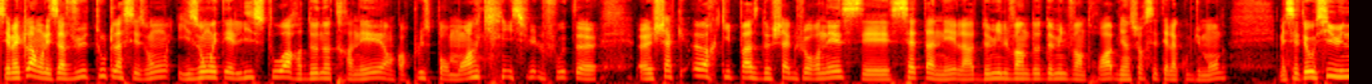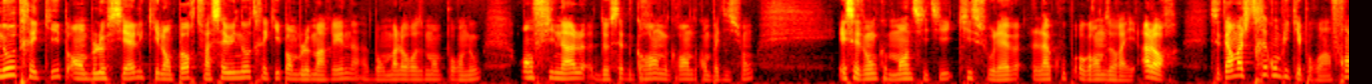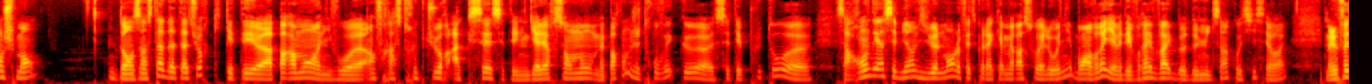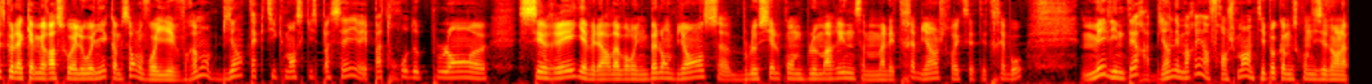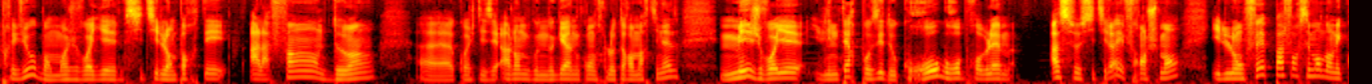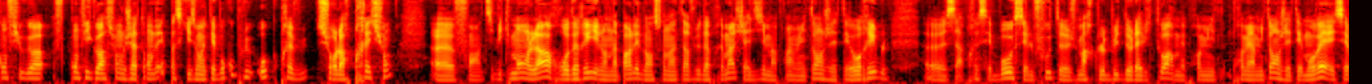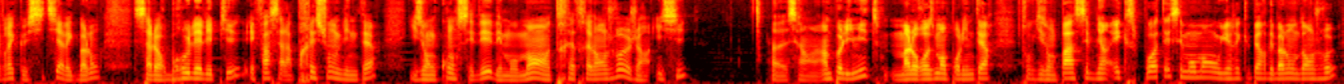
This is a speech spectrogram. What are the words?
ces mecs-là, on les a vus toute la saison. Ils ont été l'histoire de notre année, encore plus pour moi qui suis le foot. euh, euh, chaque heure qui passe de chaque journée, c'est cette année-là, 2022-2023. Bien sûr, c'était la Coupe du Monde. Mais c'était aussi une autre équipe en bleu ciel qui l'emporte face à une autre équipe en bleu marine, bon malheureusement pour nous, en finale de cette grande, grande compétition. Et c'est donc Man City qui soulève la coupe aux grandes oreilles. Alors, c'était un match très compliqué pour eux, hein. franchement. Dans un stade d'Atatürk qui était euh, apparemment au niveau euh, infrastructure, accès, c'était une galère sans nom. Mais par contre, j'ai trouvé que euh, c'était plutôt. ça rendait assez bien visuellement le fait que la caméra soit éloignée. Bon, en vrai, il y avait des vraies vibes 2005 aussi, c'est vrai. Mais le fait que la caméra soit éloignée comme ça, on voyait vraiment bien tactiquement ce qui se passait. Il n'y avait pas trop de plans serrés. Il y avait l'air d'avoir une belle ambiance. Bleu ciel contre bleu marine, ça m'allait très bien. Je trouvais que c'était très beau. Mais l'Inter a bien démarré, hein, franchement, un petit peu comme ce qu'on disait dans la preview. Bon, moi, je voyais City l'emporter à la fin, 2-1. Euh, quoi, je disais Haaland Gundogan contre Lautaro Martinez. Mais je voyais l'Inter poser de gros, gros problèmes à ce City-là. Et franchement, ils l'ont fait, pas forcément dans les configurations que j'attendais, parce qu'ils ont été beaucoup plus hauts que prévu sur leur pression. Euh, typiquement, là, Rodri, il en a parlé dans son interview d'après-match. Il a dit Ma première mi-temps, j'étais horrible. Euh, après, c'est beau, c'est le foot, je marque le but de la victoire. Mais première mi-temps, j'étais mauvais. Et c'est vrai que City, avec ballon, ça leur brûlait les pieds. Et face à la pression de l'Inter, ils ont concédé des moments très très dangereux. Genre ici, euh, c'est un, peu limite. Malheureusement pour l'Inter, je trouve qu'ils n'ont pas assez bien exploité ces moments où ils récupèrent des ballons dangereux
